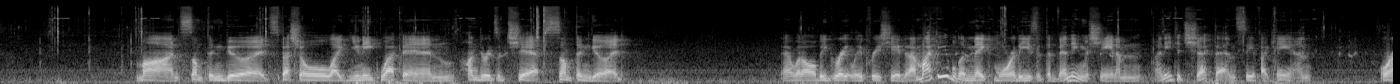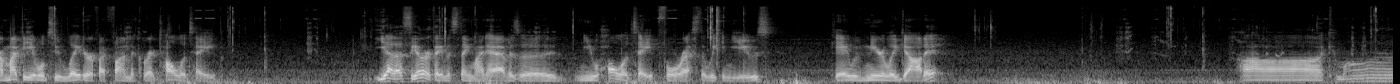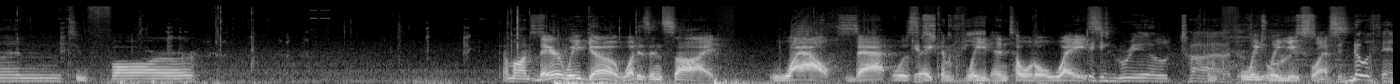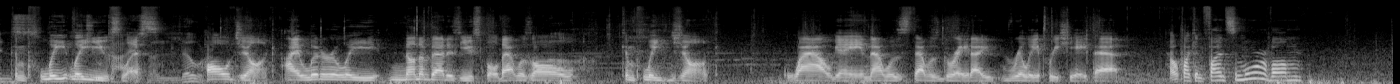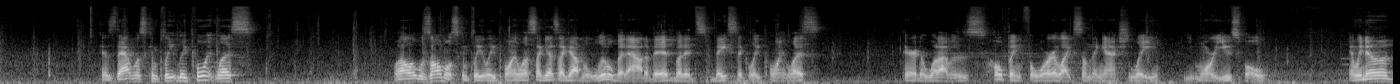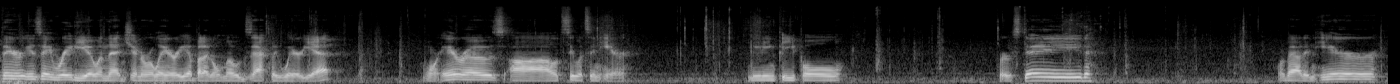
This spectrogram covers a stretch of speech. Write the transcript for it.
Come on, something good. Special, like, unique weapon, hundreds of chips, something good. That would all be greatly appreciated. I might be able to make more of these at the vending machine. I'm, I need to check that and see if I can. Or I might be able to later if I find the correct holotape. Yeah, that's the other thing this thing might have is a new holotape for us that we can use. Okay, we've nearly got it. Uh, come on. Too far. Come on. There we go. What is inside? Wow, that was Guess a complete and total waste. Getting real tired. Completely useless. No offense. Completely useless. guys are lowering All junk. I literally, none of that is useful. That was all complete junk. Wow, game. That was that was great. I really appreciate that. Hope I can find some more of them. Because that was completely pointless. Well, it was almost completely pointless. I guess I got a little bit out of it, but it's basically pointless compared to what I was hoping for, like something actually more useful. And we know there is a radio in that general area, but I don't know exactly where yet. More arrows. Uh, let's see what's in here. Meeting people. First aid. What about in here?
